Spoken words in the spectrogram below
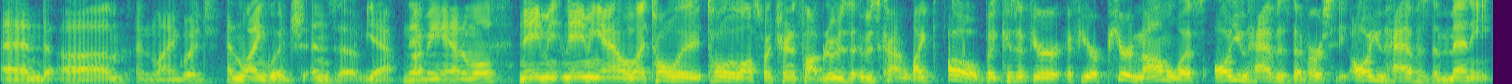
and um, And language. and language, and so yeah, Naming uh, animals. naming naming animals. I totally totally lost my train of thought. But it was it was kind of like oh, because if you're if you're a pure anomalist, all you have is diversity. All you have is the many,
